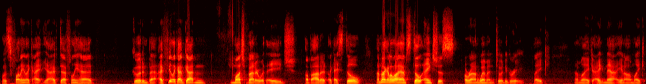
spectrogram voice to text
What's funny? Like I, yeah, I've definitely had good and bad. I feel like I've gotten much better with age about it. Like I still, I'm not gonna lie, I'm still anxious around women to a degree. Like I'm like I now, you know, I'm like,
